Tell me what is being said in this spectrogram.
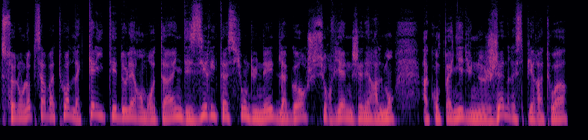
Selon l'Observatoire de la qualité de l'air en Bretagne, des irritations du nez et de la gorge surviennent généralement accompagnées d'une gêne respiratoire.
